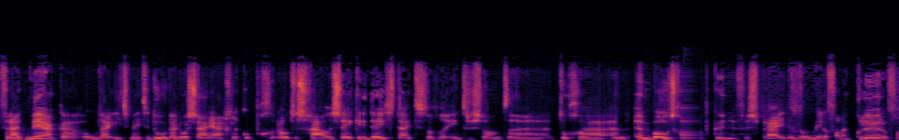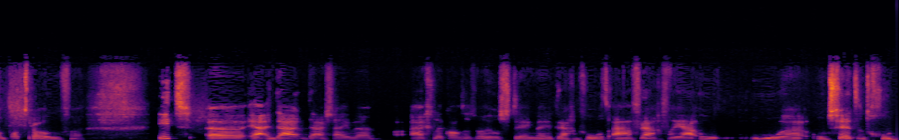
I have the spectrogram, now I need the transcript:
vanuit merken om daar iets mee te doen. Waardoor zij eigenlijk op grote schaal, en zeker in deze tijd is dat wel interessant, uh, toch uh, een, een, boodschap kunnen verspreiden door middel van een kleur of een patroon of uh, iets. ja, en daar, daar zijn we eigenlijk altijd wel heel streng mee. We krijgen bijvoorbeeld aanvragen van ja, hoe, hoe ontzettend goed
